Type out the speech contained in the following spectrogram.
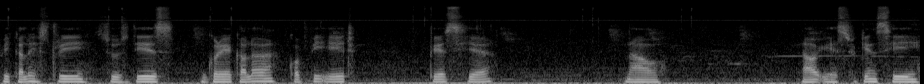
pre-color history choose this gray color copy it paste here. Now now as you can see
